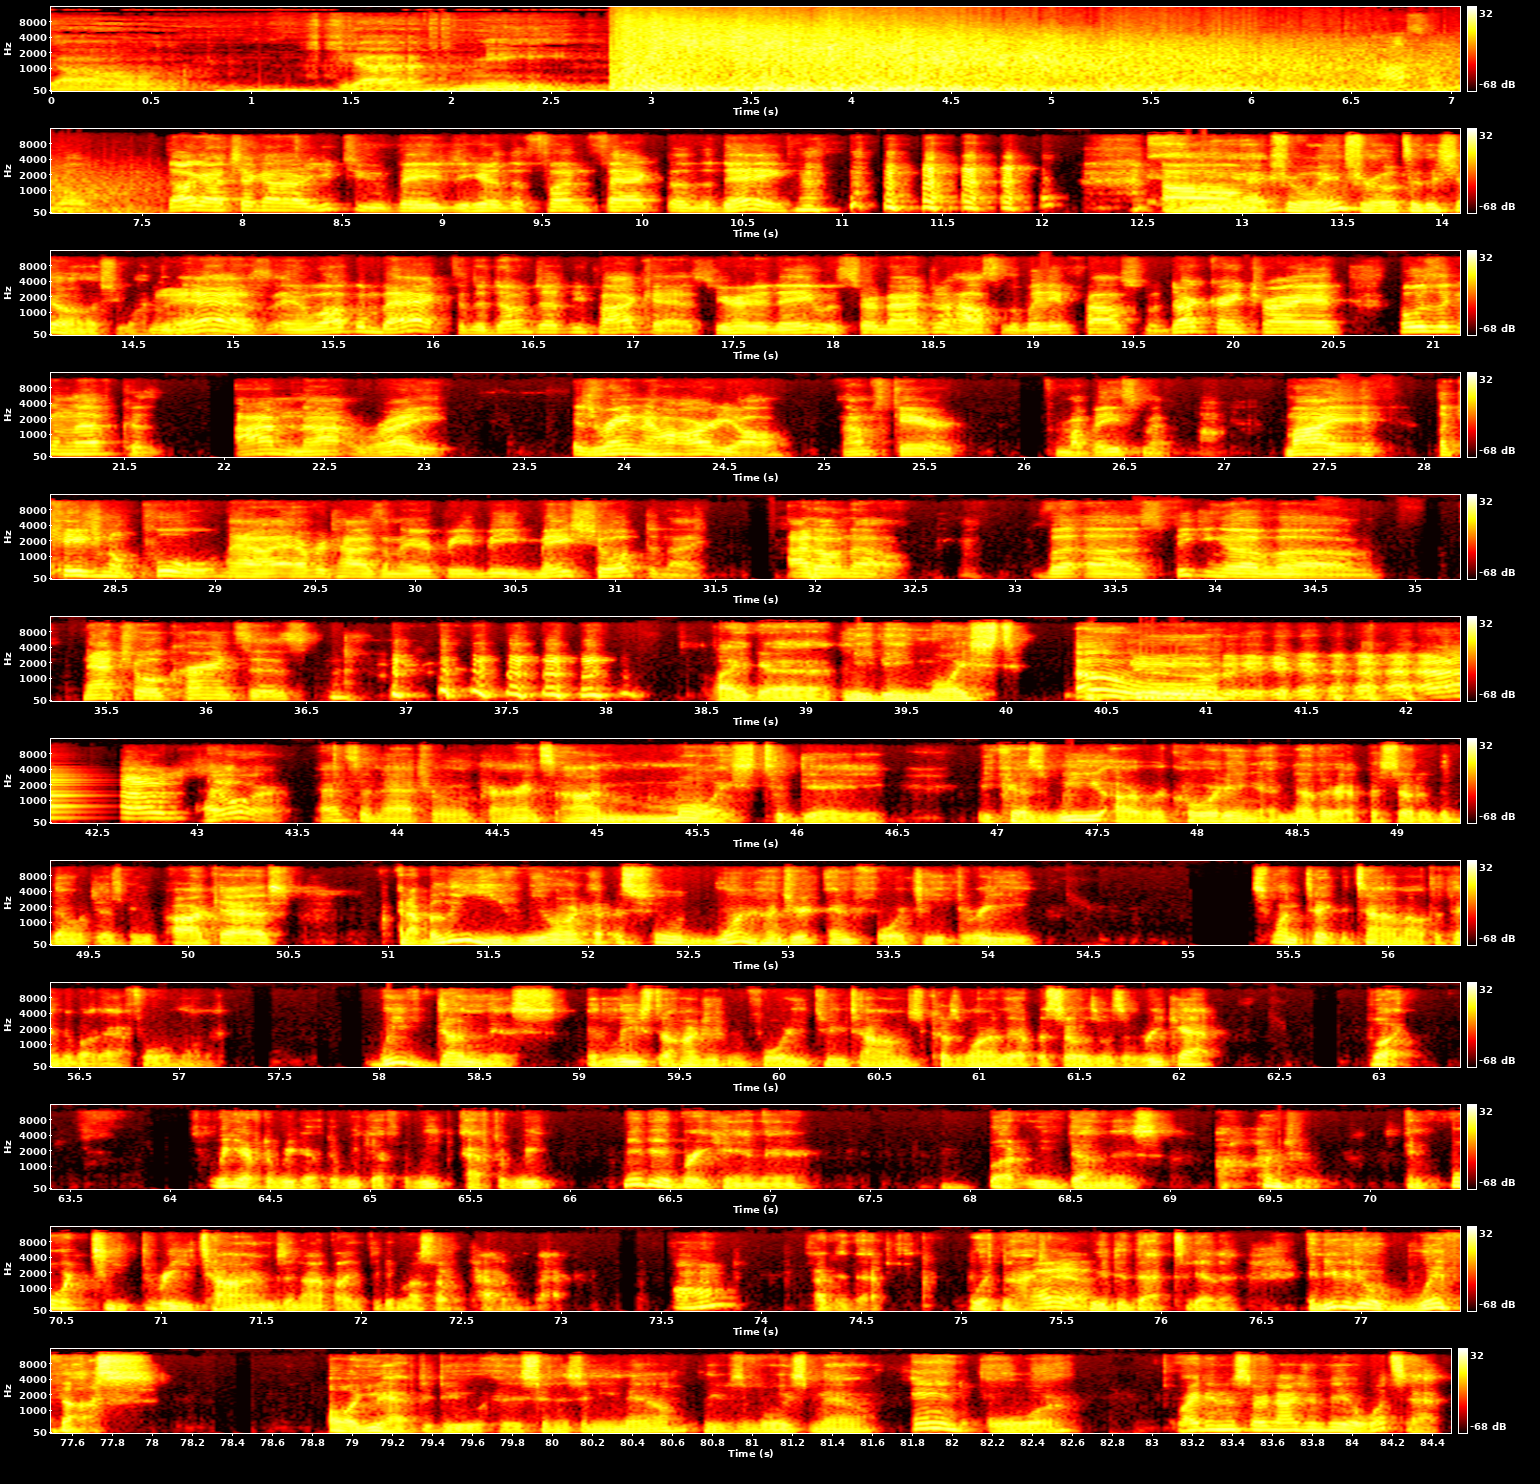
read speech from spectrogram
Don't judge me. Awesome. Well, y'all gotta check out our YouTube page to hear the fun fact of the day. and Um, the actual intro to the show, unless you want. to. Yes, and welcome back to the Don't Judge Me podcast. You're here today with Sir Nigel, House of the Wave Files from the Dark Gray Triad. Always looking left because I'm not right. It's raining hard, y'all. I'm scared for my basement. My occasional pool that I advertise on Airbnb may show up tonight. I don't know. But uh speaking of uh natural occurrences, Like uh, me being moist. oh, Oh, sure. that's a natural occurrence. I'm moist today because we are recording another episode of the Don't Judge Me podcast. And I believe we are on episode 143. Just want to take the time out to think about that for a moment. We've done this at least 142 times because one of the episodes was a recap. But week after week after week after week after week, maybe a break here and there. But we've done this 143 times, and I'd like to give myself a pat on the back. Uh-huh. I did that with Nigel. Oh, yeah. We did that together. And you can do it with us. All you have to do is send us an email, leave us a voicemail, and or write in a certain Nigel via WhatsApp.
